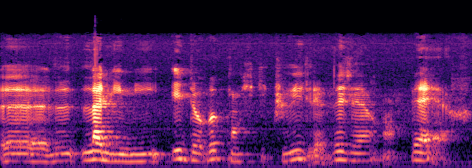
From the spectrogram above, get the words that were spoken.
l'anémie et de reconstituer les réserves en fer.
